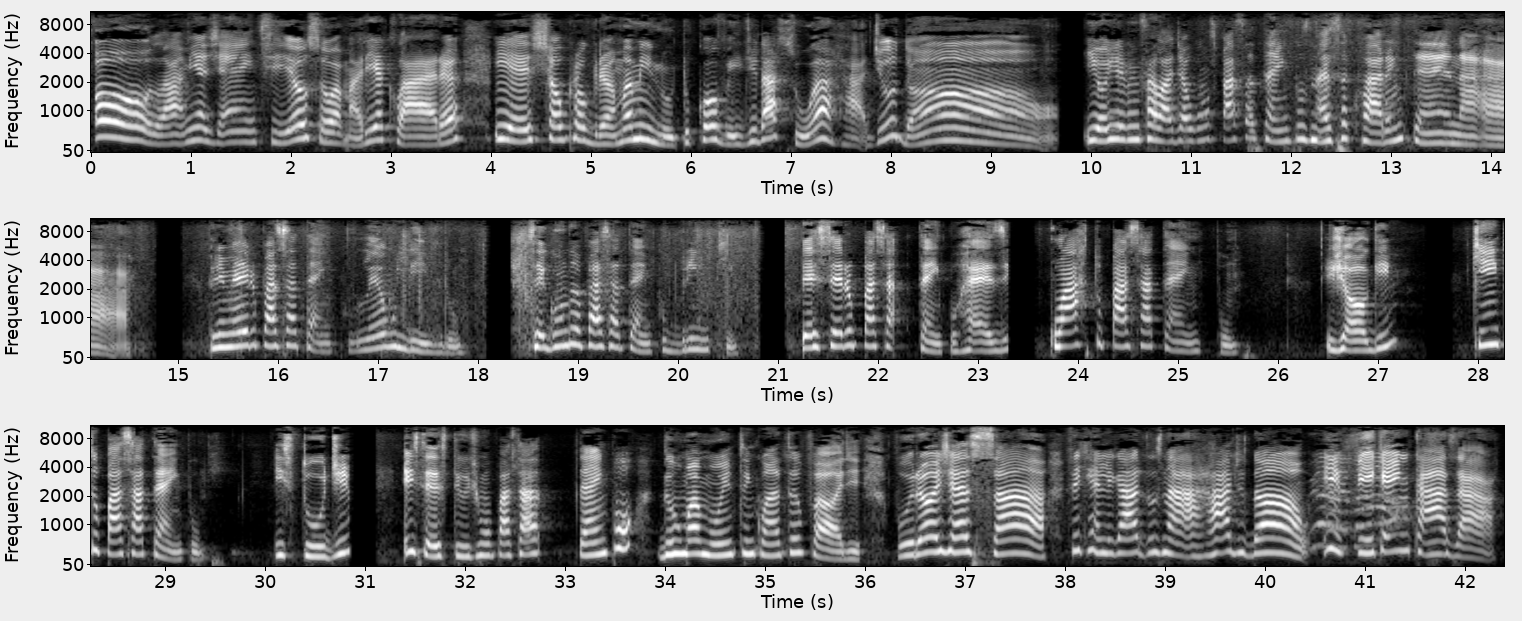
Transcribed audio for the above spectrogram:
Olá, minha gente! Eu sou a Maria Clara e este é o programa Minuto Covid da sua Rádio Dom. E hoje eu vim falar de alguns passatempos nessa quarentena. Primeiro passatempo, ler um livro. Segundo passatempo, brinque. Terceiro passatempo, reze. Quarto passatempo, jogue. Quinto passatempo, estude. E sexto e último passatempo, durma muito enquanto pode. Por hoje é só. Fiquem ligados na Rádio e fiquem em casa.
